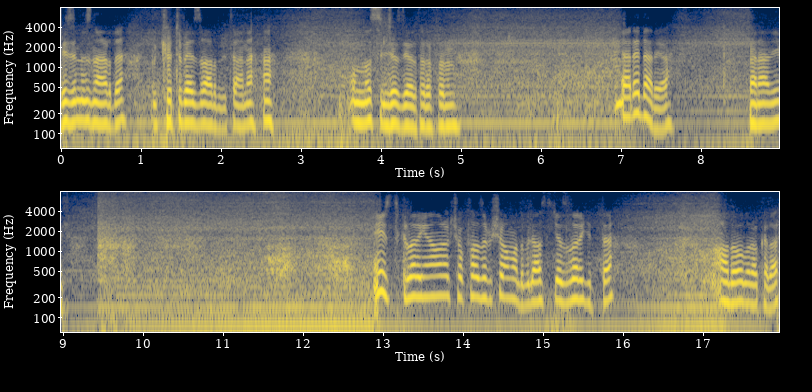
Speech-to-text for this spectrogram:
bezimiz nerede? Bu kötü bez vardı bir tane. Hah. Onu nasıl sileceğiz diğer taraflarını? İdare eder ya. Fena değil. İyi stickerlara genel olarak çok fazla bir şey olmadı. Plastik yazıları gitti. O da olur o kadar.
